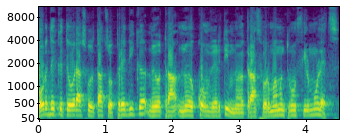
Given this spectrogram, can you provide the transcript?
Ori de câte ori ascultați o predică, noi o, tra- noi o convertim, noi o transformăm într-un filmuleț.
